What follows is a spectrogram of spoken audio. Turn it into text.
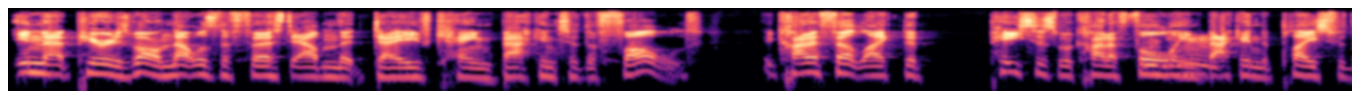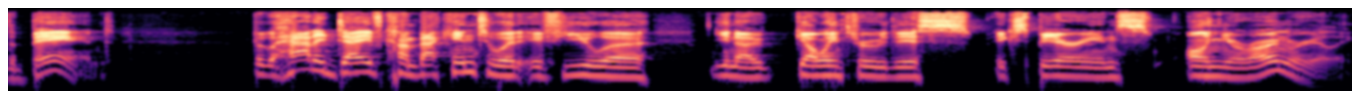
in that period as well, and that was the first album that Dave came back into the fold. It kind of felt like the pieces were kind of falling mm-hmm. back into place for the band. But how did Dave come back into it if you were, you know, going through this experience on your own, really?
